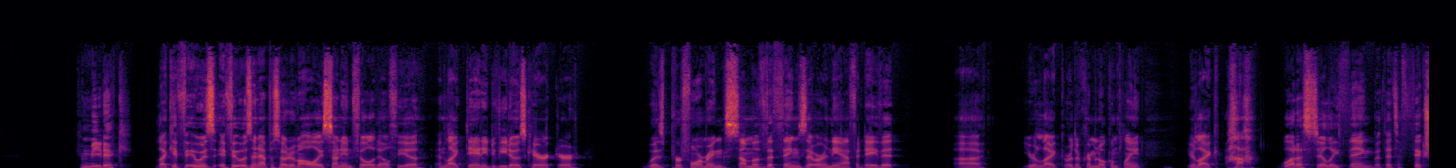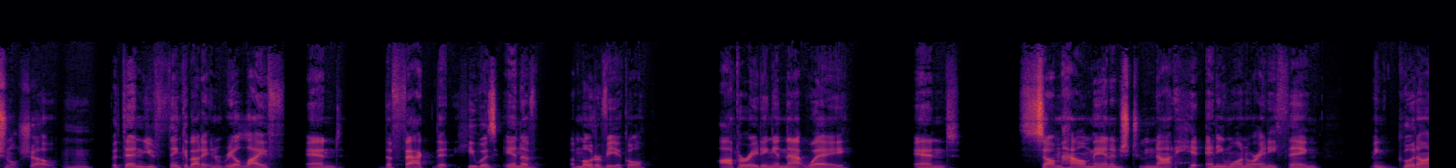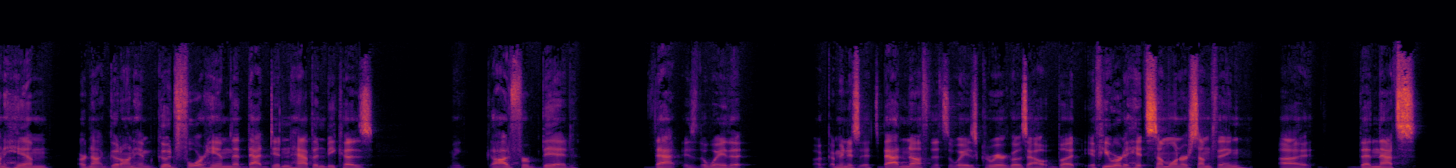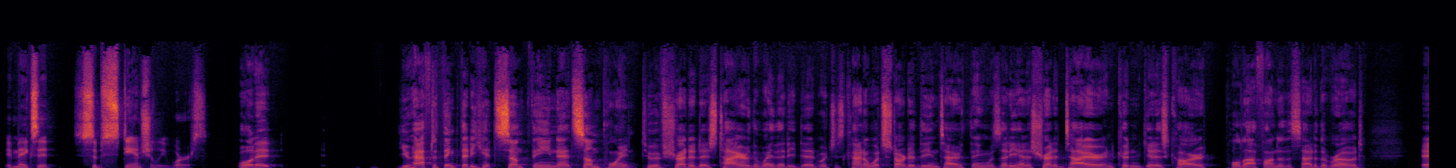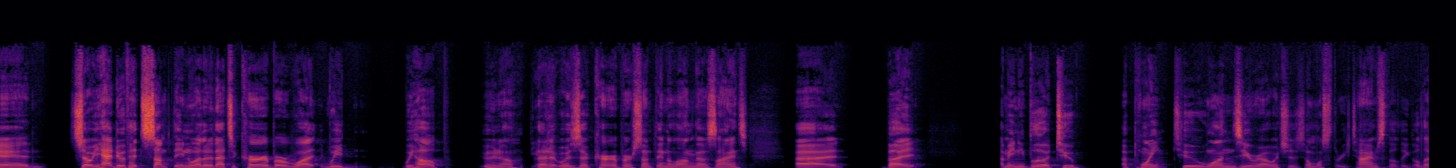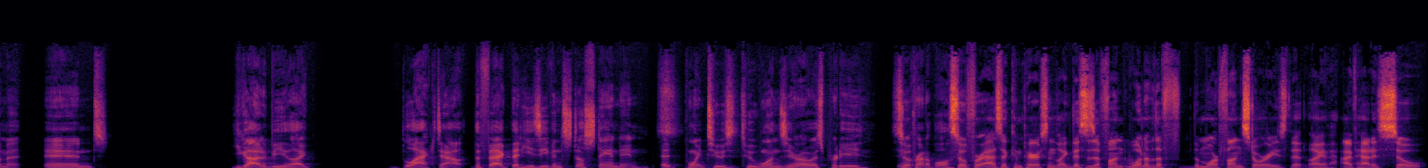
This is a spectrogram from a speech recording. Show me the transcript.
comedic. Like if it was if it was an episode of Always Sunny in Philadelphia and like Danny DeVito's character was performing some of the things that were in the affidavit, uh, you're like, or the criminal complaint, you're like, ha, what a silly thing, but that's a fictional show. But then you think about it in real life, and the fact that he was in a, a motor vehicle, operating in that way and somehow managed to not hit anyone or anything. I mean, good on him, or not good on him, good for him that that didn't happen because, I mean, God forbid that is the way that, I mean, it's, it's bad enough that's the way his career goes out, but if he were to hit someone or something, uh, then that's, it makes it substantially worse. Well, it, you have to think that he hit something at some point to have shredded his tire the way that he did, which is kind of what started the entire thing was that he had a shredded tire and couldn't get his car pulled off onto the side of the road. And so he had to have hit something, whether that's a curb or what we we hope, you know, yeah. that it was a curb or something along those lines. Uh, but I mean, he blew a two a point two one zero, which is almost three times the legal limit, and you got to be like blacked out. The fact that he's even still standing at point two two one zero is pretty so, incredible. So for as a comparison, like this is a fun one of the the more fun stories that I've, I've had is so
